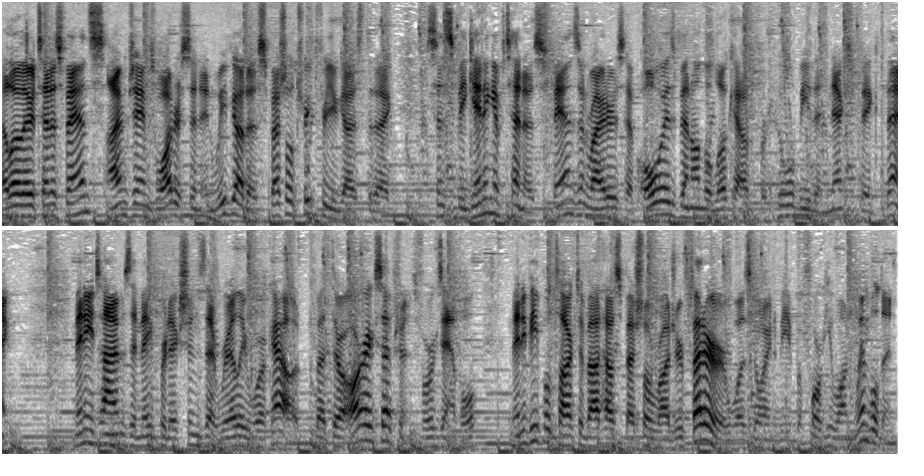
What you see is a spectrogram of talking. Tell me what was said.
Hello there, tennis fans. I'm James Watterson, and we've got a special treat for you guys today. Since the beginning of tennis, fans and writers have always been on the lookout for who will be the next big thing. Many times they make predictions that rarely work out, but there are exceptions. For example, many people talked about how special Roger Federer was going to be before he won Wimbledon,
